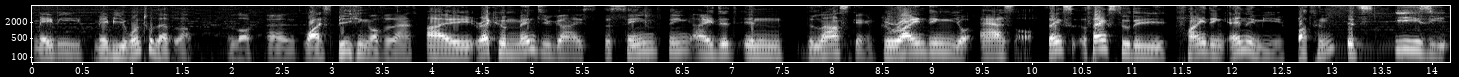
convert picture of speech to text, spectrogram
maybe maybe you want to level up a lot. And while speaking of that, I recommend you guys the same thing I did in the last game, grinding your ass off. Thanks thanks to the finding enemy button, it's easy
